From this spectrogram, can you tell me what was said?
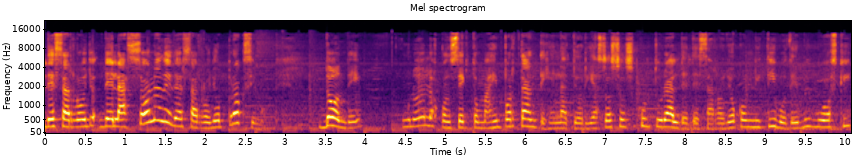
desarrollo de la zona de desarrollo próximo, donde uno de los conceptos más importantes en la teoría sociocultural del desarrollo cognitivo de Vygotsky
